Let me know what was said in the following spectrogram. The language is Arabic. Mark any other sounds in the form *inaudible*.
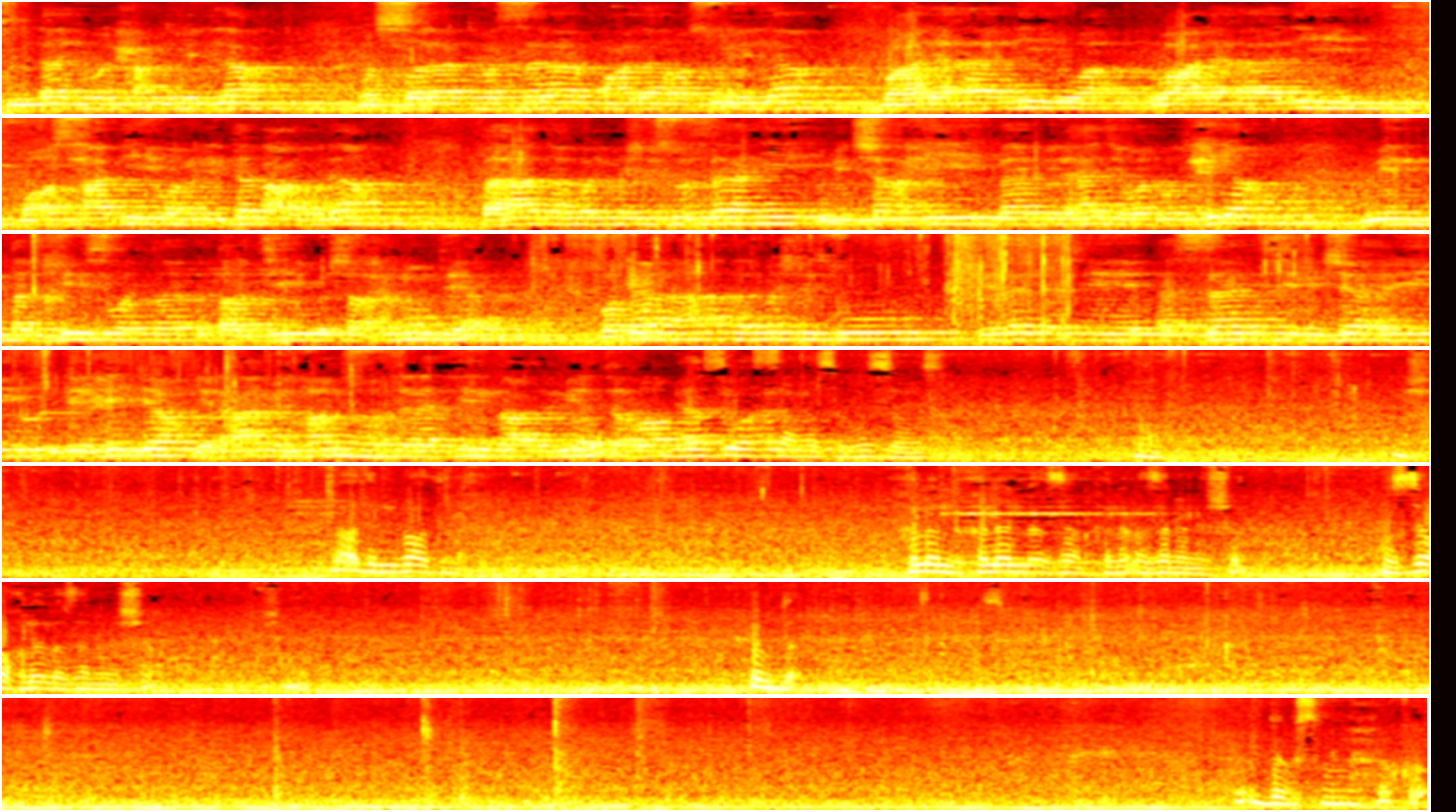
بسم الله والحمد لله والصلاة والسلام على رسول الله وعلى آله وعلى آله وأصحابه ومن اتبع هداه. فهذا هو المجلس الثاني من شرح باب الهدي والأضحية من تلخيص وترتيب الشرح الممتع. وكان هذا المجلس في ليلة السادس من شهر ذي الحجة للعام الخامس والثلاثين بعد المئة الرابعة. بعد بعد خلال خلال الأذان خلال الأذان العشاء. وزعوا خلال الأذان العشاء. ابدأ. ابدأ بسم الله. اقرأ.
